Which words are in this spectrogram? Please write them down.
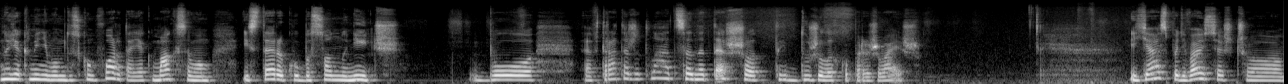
ну, як мінімум, дискомфорт, а як максимум істерику безсонну ніч. Бо е, втрата житла це не те, що ти дуже легко переживаєш. Я сподіваюся, що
